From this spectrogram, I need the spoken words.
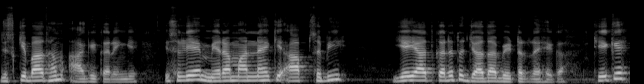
जिसके बाद हम आगे करेंगे। इसलिए मेरा मानना है कि आप सभी ये याद करें तो ज़्यादा बेटर रहेगा। ठीक है?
